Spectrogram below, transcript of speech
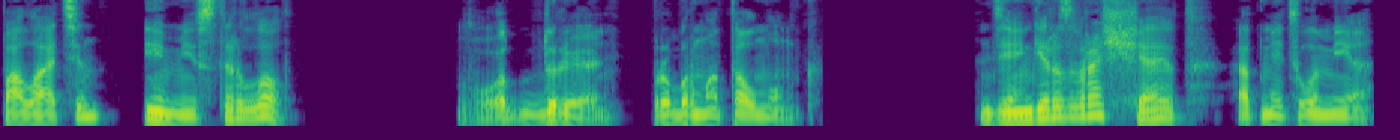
Палатин и мистер Лол. «Вот дрянь», — пробормотал Мунк. «Деньги развращают», — отметила Мия.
